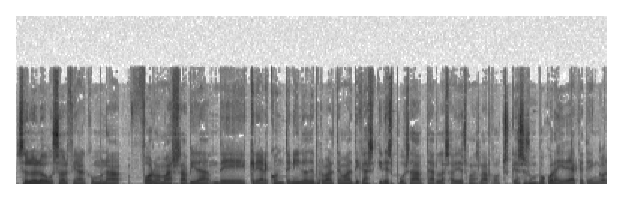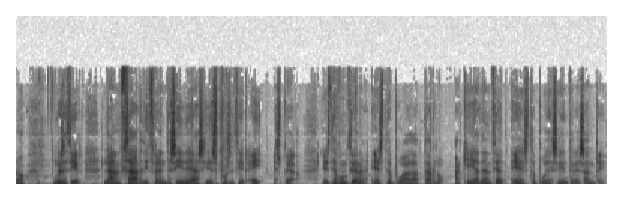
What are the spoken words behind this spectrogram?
solo lo uso al final como una forma más rápida de crear contenido, de probar temáticas y después adaptarlas a vídeos más largos, que eso es un poco la idea que tengo, ¿no? Es decir, lanzar diferentes ideas y después decir, hey, espera, este funciona, este puedo adaptarlo, aquí hay atención, esto puede ser interesante.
